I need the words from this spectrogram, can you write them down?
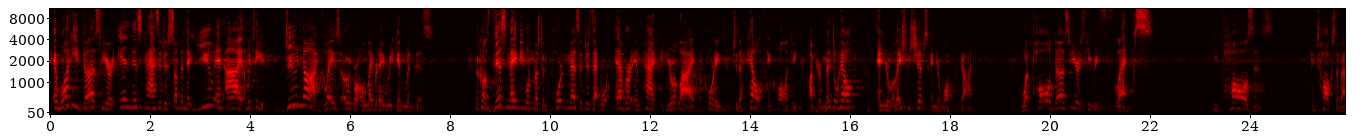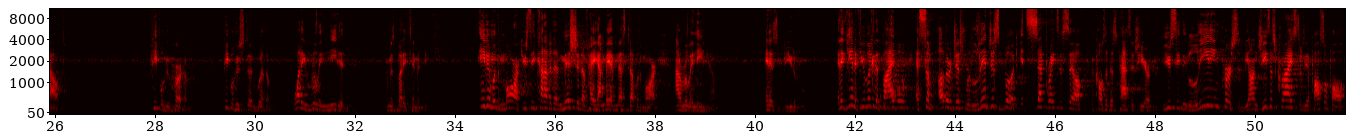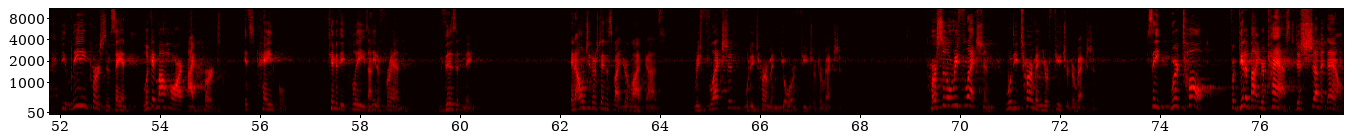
And what he does here in this passage is something that you and I, let me tell you, do not glaze over on Labor Day weekend with this. Because this may be one of the most important messages that will ever impact your life according to the health and quality of your mental health and your relationships and your walk with God. What Paul does here is he reflects he pauses and talks about people who hurt him, people who stood with him, what he really needed from his buddy Timothy. Even with Mark, you see kind of an admission of, hey, I may have messed up with Mark. I really need him. And it's beautiful. And again, if you look at the Bible as some other just religious book, it separates itself because of this passage here. You see the leading person, beyond Jesus Christ or the Apostle Paul, the leading person saying, Look at my heart, I hurt. It's painful. Timothy, please, I need a friend. Visit me. And I want you to understand this about your life, guys. Reflection will determine your future direction. Personal reflection will determine your future direction. See, we're taught forget about your past, just shove it down.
